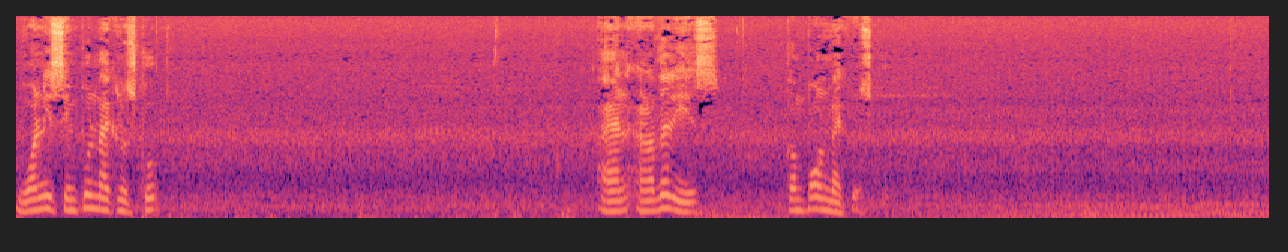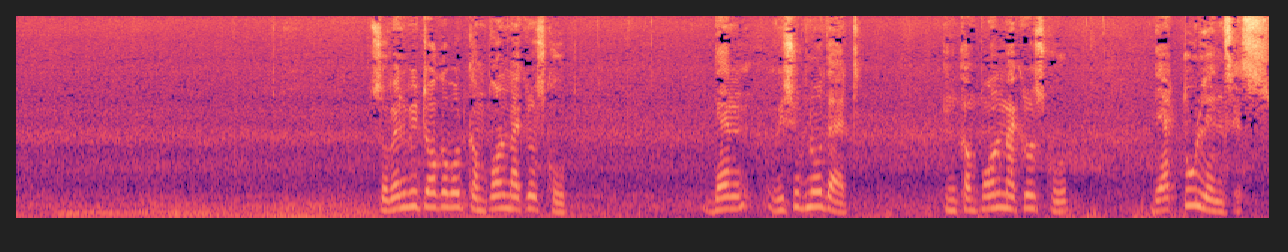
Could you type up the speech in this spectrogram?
One is simple microscope and another is compound microscope. So when we talk about compound microscope then we should know that in compound microscope there are two lenses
